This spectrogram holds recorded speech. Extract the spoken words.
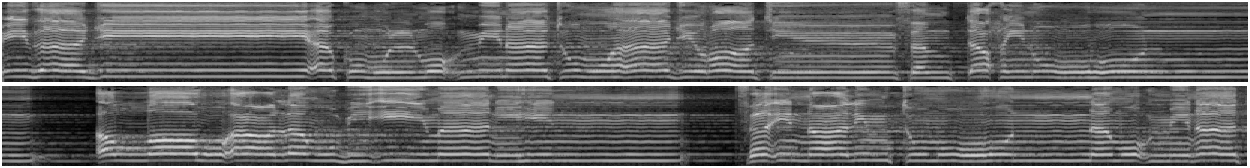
إذا جيءكم المؤمنات مهاجرات فامتحنوهن الله أعلم بإيمانهن فإن علمتموهن مؤمنات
